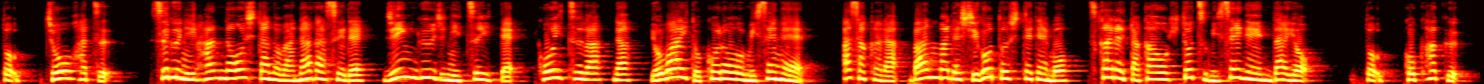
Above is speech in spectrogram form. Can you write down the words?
と、挑発。すぐに反応したのは長瀬で、神宮寺について、こいつは、な、弱いところを見せねえ。朝から晩まで仕事してても、疲れた顔一つ見せねえんだよ。と、告白。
